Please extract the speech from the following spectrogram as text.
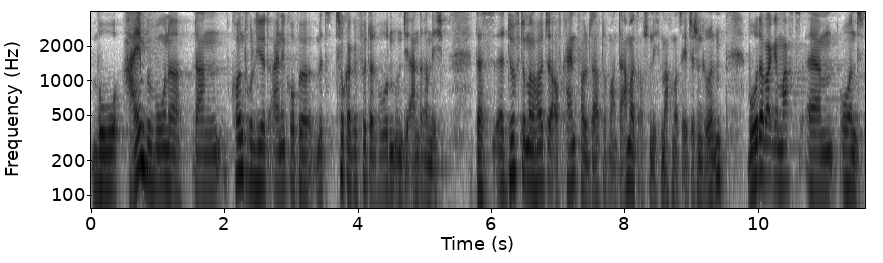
wo Heimbewohner dann kontrolliert eine Gruppe mit Zucker gefüttert wurden und die andere nicht. Das äh, dürfte man heute auf keinen Fall, das durfte man damals auch schon nicht machen aus ethischen Gründen, wurde aber gemacht ähm, und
